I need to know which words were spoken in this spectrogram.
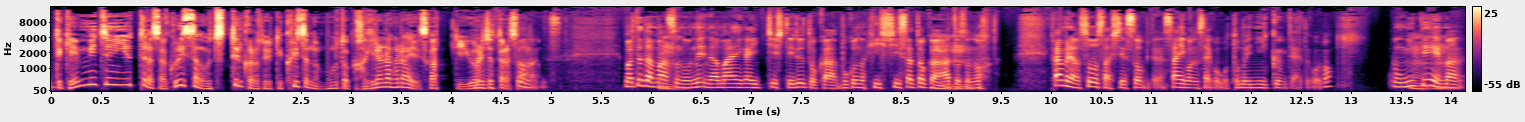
って厳密に言ったらさ、クリスさんが写ってるからといってクリスさんのものとは限らなくないですかって言われちゃったらさ、そうなんです。まあ、ただまあうん。そのね、名前が一致してるとか、僕の必死さとか、うん。うんあとその、カメラを操作してそうみたいな、最後の最後を止めに行くみたいなところ。を見て、うんうん。まあ、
